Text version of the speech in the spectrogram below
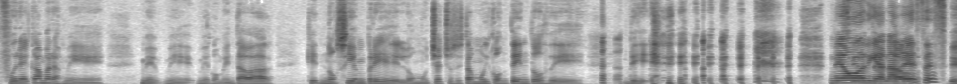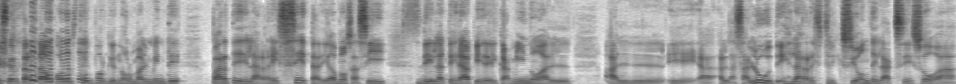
fuera de cámaras me, comentaba que no siempre los muchachos están muy contentos de... me odian a veces. De ser tratados por usted porque normalmente parte de la receta, digamos así, de la terapia y del camino al, eh, a, la salud es la restricción del acceso a,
